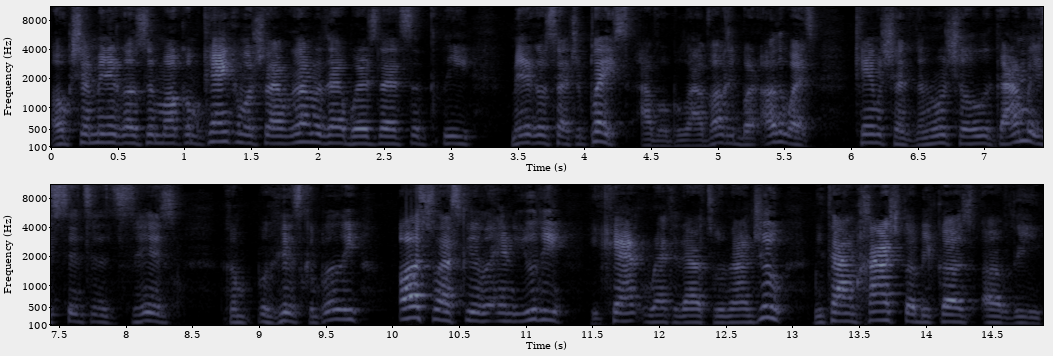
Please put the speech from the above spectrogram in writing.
Okshamina goes to Malcolm Kankum, that whereas that's the, the minute goes such a place. But otherwise, Kameshan Tanurshal Gamri, since it's his his completely, us Laskila and Yudi, he can't rent it out to a non-Jew. Mitam Chashta because of the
